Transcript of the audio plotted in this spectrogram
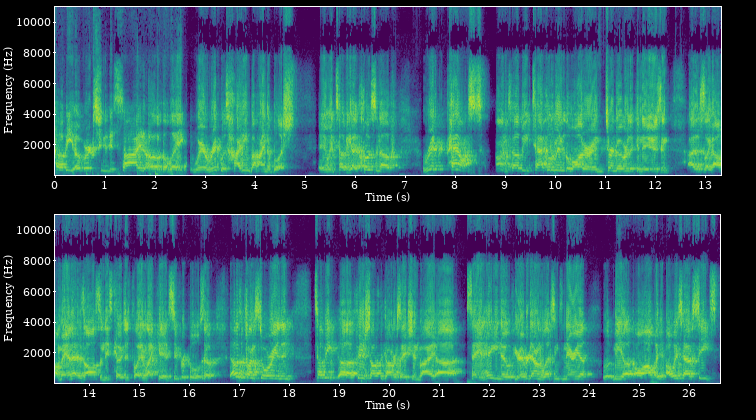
Tubby over to the side of the lake where Rick was hiding behind a bush. And when Tubby got close enough, Rick pounced on Tubby, tackled him into the water, and turned over the canoes. And I was like, oh man, that is awesome. These coaches playing like kids, super cool. So that was a fun story. And then Tubby uh, finished off the conversation by uh, saying, hey, you know, if you're ever down in the Lexington area, look me up. I'll always have seats.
